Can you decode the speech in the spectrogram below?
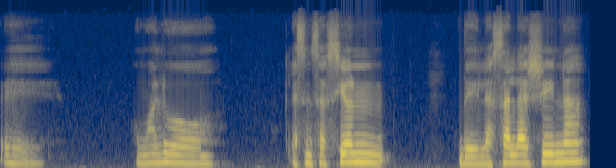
eh, como algo, la sensación de la sala llena,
